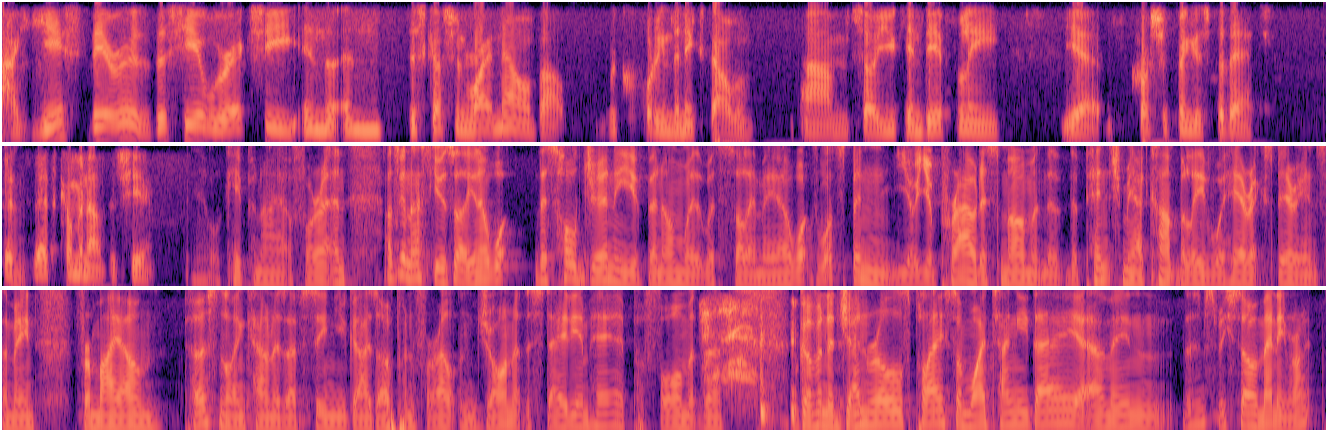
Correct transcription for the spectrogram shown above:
Uh, yes, there is. This year, we're actually in the in discussion right now about recording the next album. Um, so you can definitely yeah, cross your fingers for that. that that's coming out this year. Yeah, we'll keep an eye out for it. And I was going to ask you as well. You know, what this whole journey you've been on with with Sol3 Mio, what what's been your your proudest moment? The the pinch me, I can't believe we're here experience. I mean, from my own personal encounters, I've seen you guys open for Elton John at the stadium here, perform at the Governor General's place on Waitangi Day. I mean, there seems to be so many, right?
